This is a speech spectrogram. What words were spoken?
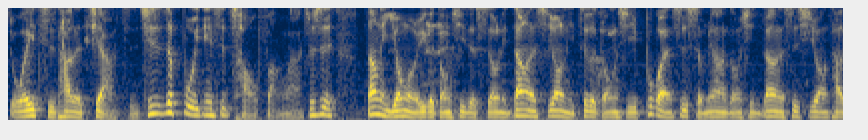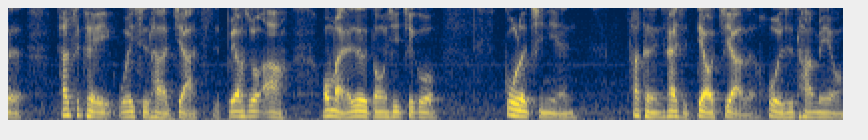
维持它的价值，其实这不一定是炒房啦。就是当你拥有一个东西的时候，你当然希望你这个东西不管是什么样的东西，你当然是希望它的它是可以维持它的价值。不要说啊，我买了这个东西，结果过了几年，它可能开始掉价了，或者是它没有，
